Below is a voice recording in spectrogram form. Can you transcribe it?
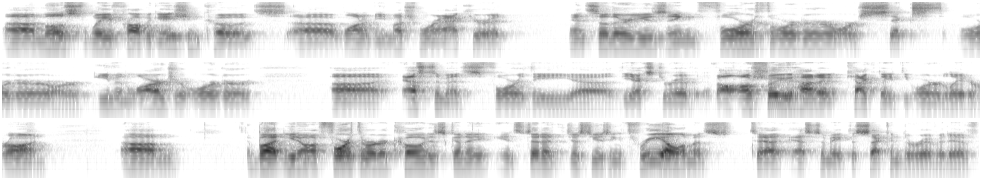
Uh, most wave propagation codes want to be much more accurate, and so they're using fourth order or sixth order or even larger order uh, estimates for the the x derivative. I'll, I'll, show you how to calculate the order later on. Um, but you know, a fourth order code is going to instead of just using three elements to estimate the second derivative,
